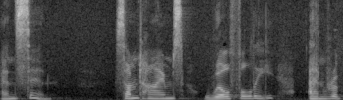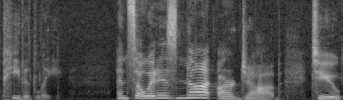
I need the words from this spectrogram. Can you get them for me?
and sin, sometimes willfully and repeatedly. And so it is not our job to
